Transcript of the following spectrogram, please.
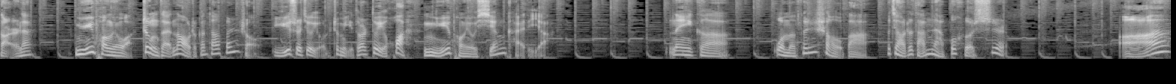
哪儿呢？女朋友啊正在闹着跟他分手，于是就有了这么一段对话。女朋友先开的呀，那个，我们分手吧，我觉着咱们俩不合适。啊，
